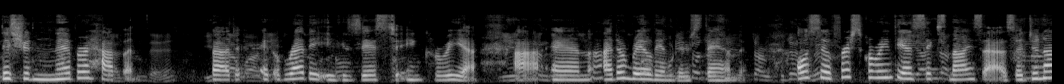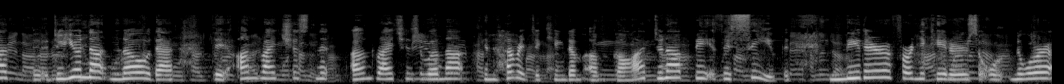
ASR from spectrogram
This should never happen but it already exists in Korea, uh, and I don't really understand. Also, 1 Corinthians 6 9 says, "Do not, do you not know that the unrighteous unrighteous will not inherit the kingdom of God? Do not be deceived. Neither fornicators, or, nor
